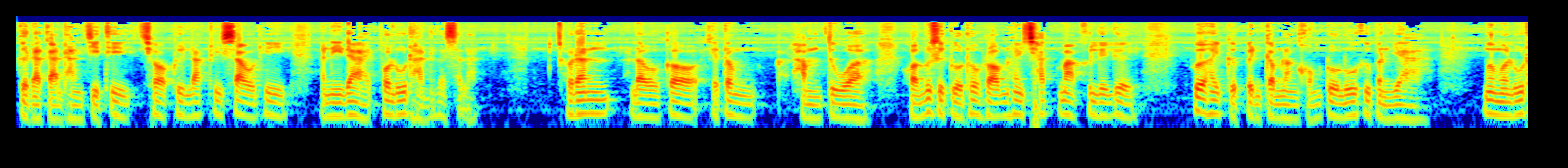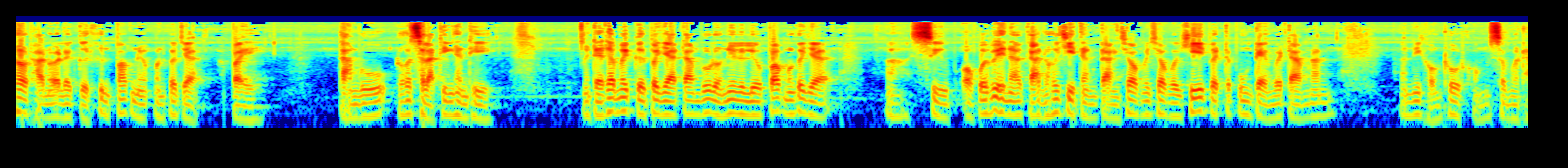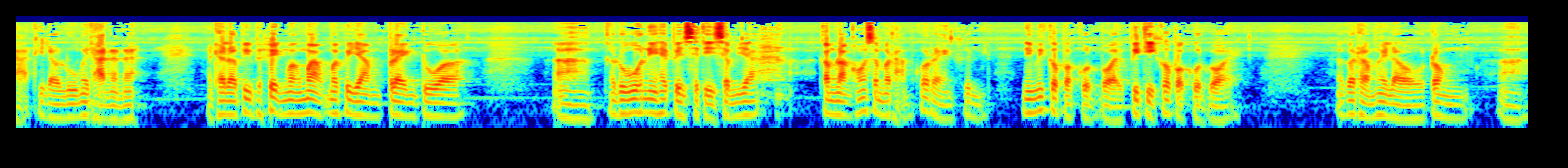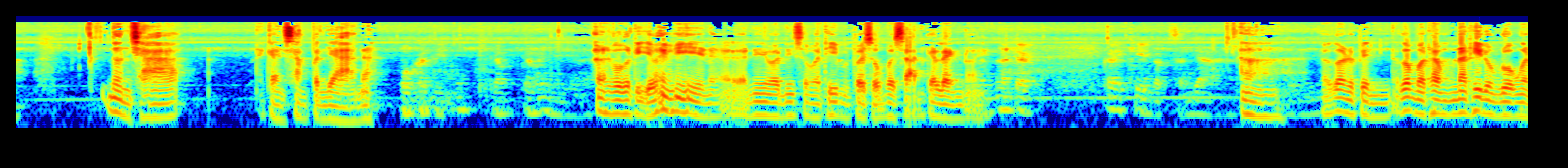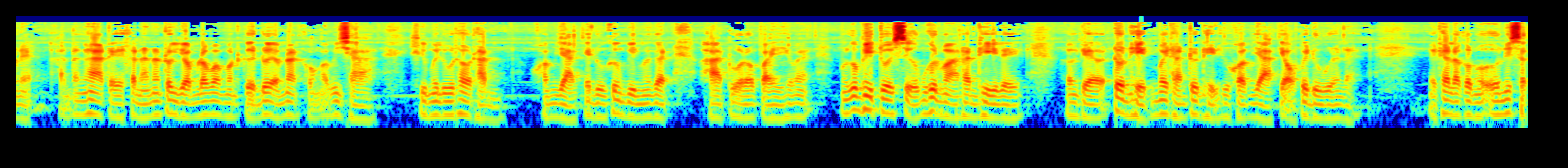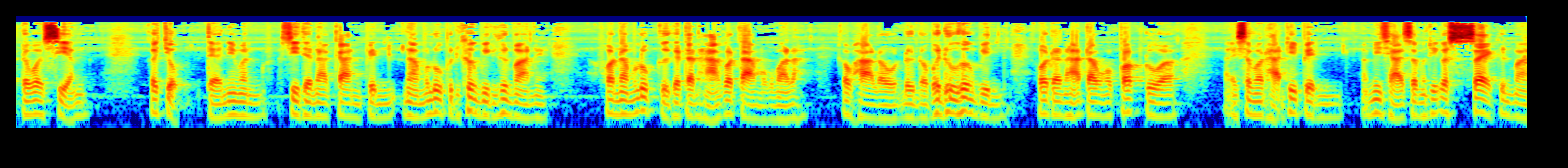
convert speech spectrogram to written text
เกิดอาการทางจิตที่ชอบที่รักที่เศร้าที่อันนี้ได้เพราะรู้ทันก็สลัด เพราะฉะนั้นเราก็จะต้องทำตัวความรู้สึกตัวทั่วพร้อมให้ชัดมากขึ้นเรื่อยๆ เพื่อให้เกิดเป็นกำลังของตัวรู้คือปัญญา เมื่อมารู้เท่าทันว่าอะไรเกิดขึ้นปั๊บเนี่ยมันก็จะไปตามรู้แล้วก็สลัดทิ้งทันที แต่ถ้าไม่เกิดปัญญาตามรู้เหล่านี้เร็วๆปั๊บมันก็จะ สืบออกไปเป็นอาการของจิตต่าง ๆ ชอบไม่ชอบก็คิดไปปรุงแต่งไปตามนั้น อันนี้ของโทษของสมถะที่เรารู้ไม่ทันนะนะถ้าเราพี่ไปเพ่งมากๆไม่พยายามแปลงตัวรู้นี่ให้เป็นสติสัมยะกำลังของสมถะก็แรงขึ้น นิมิตก็ปรากฏบ่อย ปิติก็ปรากฏบ่อย แล้วก็ทำให้เราต้องอเนิ่นช้าในการสร้างปัญญานะปกติ ปกติจะไม่มีนะอันนี้วันนี้สมาธิมันผสมผสานกันแรงหน่อยมันน่าจะใกล้เคียงกับสัญญา อ่า แล้วก็เป็นแล้วก็มาทำหน้าที่รวมๆกันเนี่ยขันธ์ทั้งห้าแต่ขณะนั้นต้องยอมรับว่ามันเกิดด้วยอำนาจของอวิชชา คือไม่รู้เท่าทัน ความอยากจะดูเครื่องบินเหมือนกันพาตัวเราไปใช่ไหมมันก็มีตัวเสริมขึ้นมาทันทีเลยเพียงแต่ต้นเหตุไม่ทันต้นเหตุคือความอยากจะออกไปดูนั่นแหละแต่ถ้าเราก็บอกเออนี่สักแต่ว่าเสียงก็จบ แต่นี่มันสีตนาการเป็นนามรูปเป็นเครื่องบินขึ้นมาเนี่ยพอนามรูปเกิดกับตัณหาก็ตามออกมาละก็พาเราเดินออกไปดูเครื่องบินพอตัณหาตามมาปั๊บตัวไอ้สมถะที่เป็นมิจฉาสมาธิก็แทรกขึ้นมา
